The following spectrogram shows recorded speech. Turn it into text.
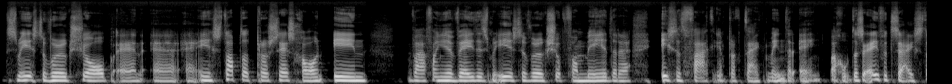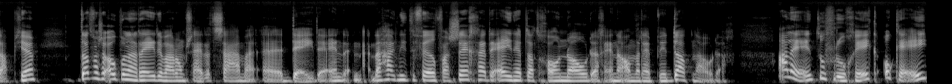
het is mijn eerste workshop en, uh, en je stapt dat proces gewoon in waarvan je weet, is mijn eerste workshop van meerdere, is het vaak in praktijk minder eng. Maar goed, dat is even het zijstapje. Dat was ook wel een reden waarom zij dat samen uh, deden. En daar ga ik niet te veel van zeggen. De een heeft dat gewoon nodig en de ander heeft weer dat nodig. Alleen toen vroeg ik, oké,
